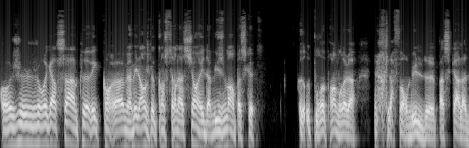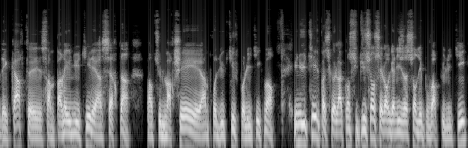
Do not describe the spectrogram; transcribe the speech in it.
oh, je, je, regarde ça un peu avec un mélange de consternation et d'amusement, parce que, euh, pour reprendre la, la formule de Pascal à Descartes, et ça me paraît inutile et incertain par-dessus le marché improductif politiquement. Inutile parce que la Constitution, c'est l'organisation des pouvoirs politiques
